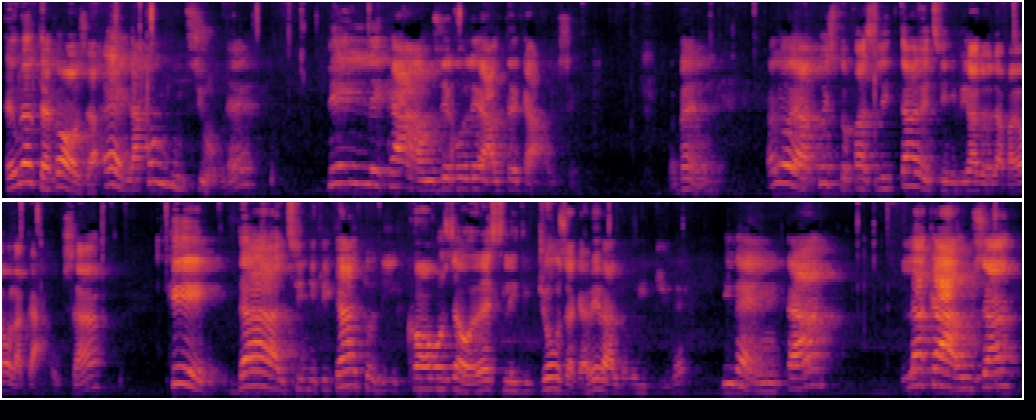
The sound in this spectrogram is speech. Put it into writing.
E un'altra cosa è la congiunzione delle cause con le altre cause. Va bene? Allora questo fa slittare il significato della parola causa che dal significato di cosa o res litigiosa che aveva all'origine diventa la causa,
